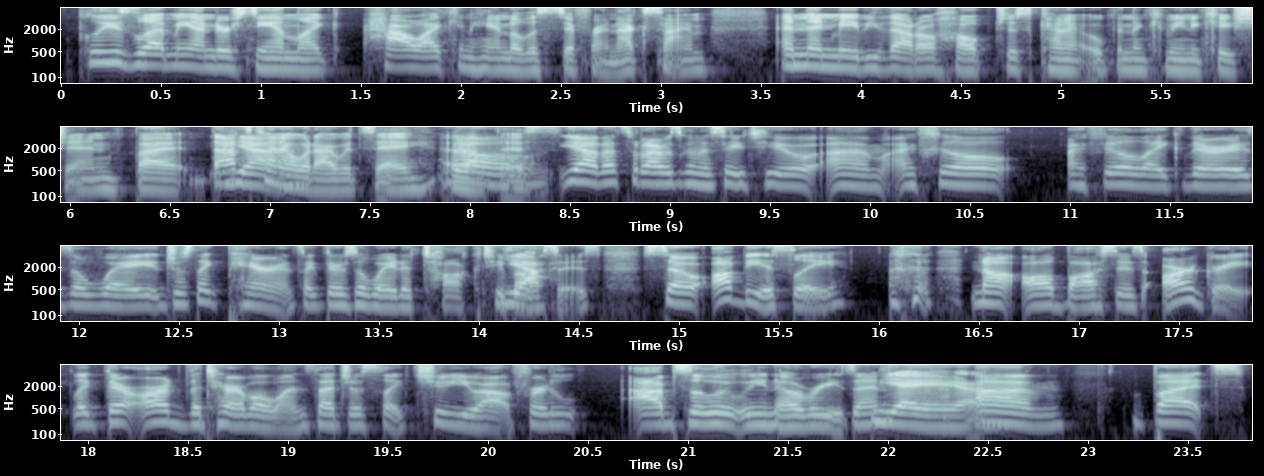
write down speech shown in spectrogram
please let me understand like how I can handle this different next time. And then maybe that'll help just kind of open the communication. But that's Yeah. kind of what I would say about No, this. Yeah, that's what I was gonna say too. Um, I feel I feel like there is a way, just like parents, like there's a way to talk to Yeah. bosses. So obviously, not all bosses are great. Like there are the terrible ones that just like chew you out for absolutely no reason. Yeah, yeah, yeah. Um, but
